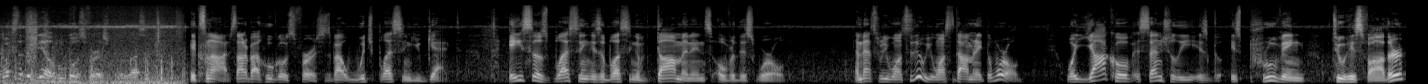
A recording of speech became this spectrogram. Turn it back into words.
What's the big deal? Who goes first for the lesson? It's not. It's not about who goes first. It's about which blessing you get. Esau's blessing is a blessing of dominance over this world. And that's what he wants to do. He wants to dominate the world. What Yaakov essentially is, is proving to his father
